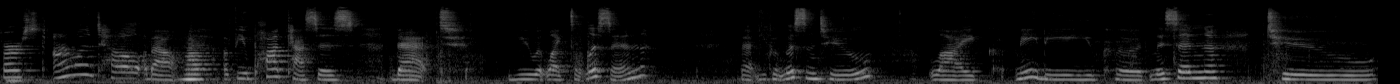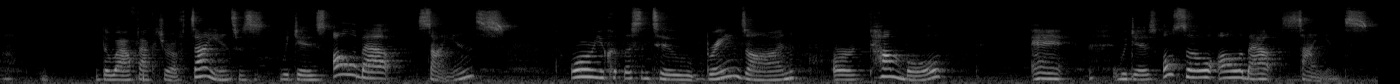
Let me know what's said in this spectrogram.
first, I want to tell about a few podcasts that you would like to listen, that you could listen to. Like, maybe you could listen to The Wow Factor of Science, which is all about science. Or you could listen to Brains On or Tumble, and which is also all about science.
